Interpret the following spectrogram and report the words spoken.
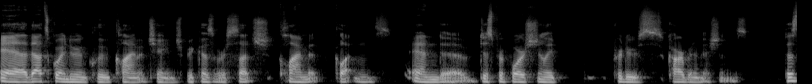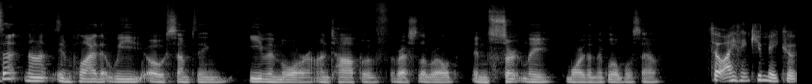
And that's going to include climate change because we're such climate gluttons and uh, disproportionately produce carbon emissions. Does that not imply that we owe something even more on top of the rest of the world and certainly more than the global south? So I think you make a,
